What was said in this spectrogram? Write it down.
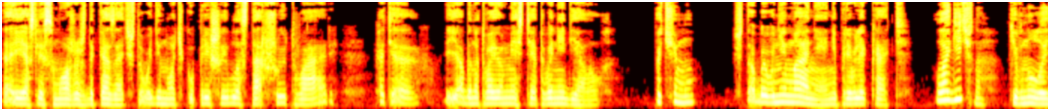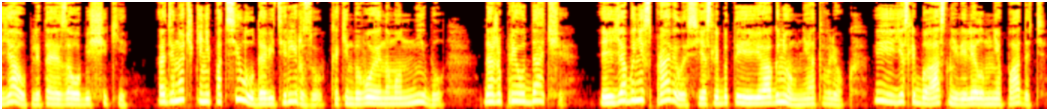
А если сможешь доказать, что в одиночку пришибла старшую тварь... Хотя я бы на твоем месте этого не делал. Почему? Чтобы внимание не привлекать. Логично, кивнула я, уплетая за обе щеки. Одиночке не под силу удавить Рирзу, каким бы воином он ни был, даже при удаче. И я бы не справилась, если бы ты ее огнем не отвлек, и если бы ас не велел мне падать.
